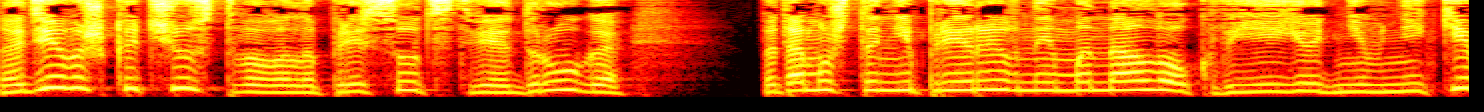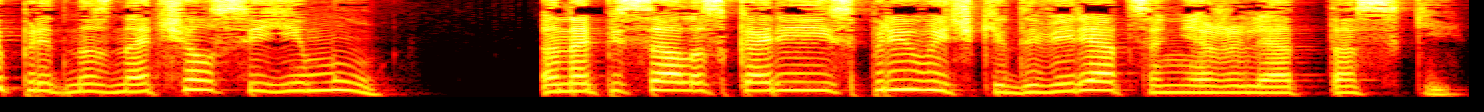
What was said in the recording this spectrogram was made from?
но девушка чувствовала присутствие друга потому что непрерывный монолог в ее дневнике предназначался ему. Она писала скорее из привычки доверяться, нежели от тоски.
